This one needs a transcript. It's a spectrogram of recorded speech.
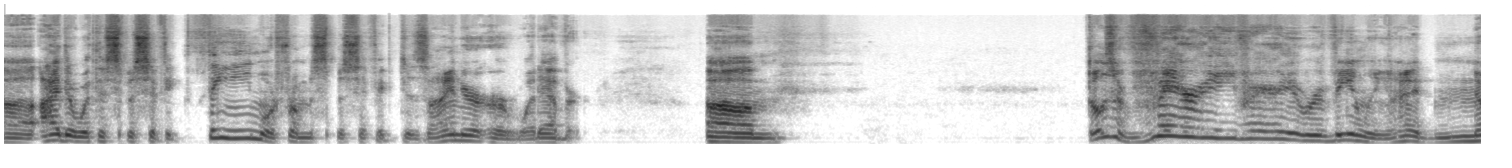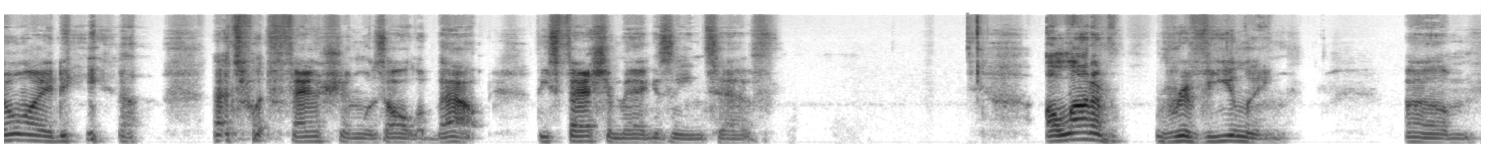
uh, either with a specific theme or from a specific designer or whatever. Um, those are very, very revealing. I had no idea that's what fashion was all about. These fashion magazines have a lot of revealing um,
